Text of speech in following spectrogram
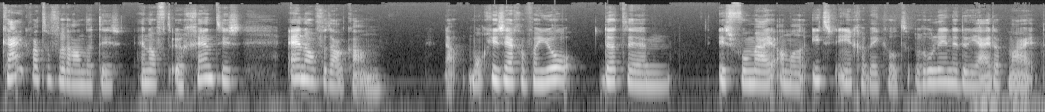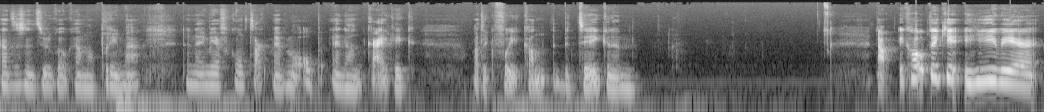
kijk wat er veranderd is en of het urgent is en of het al kan. Nou, mocht je zeggen van joh, dat um, is voor mij allemaal iets ingewikkeld. Roelinde, doe jij dat maar. Dat is natuurlijk ook helemaal prima. Dan neem je even contact met me op en dan kijk ik wat ik voor je kan betekenen. Nou, ik hoop dat je hier weer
